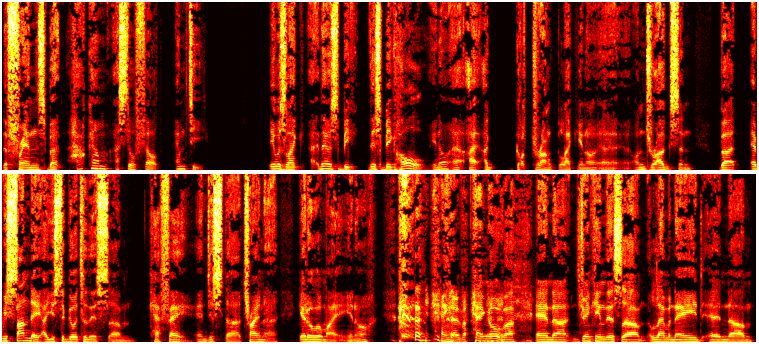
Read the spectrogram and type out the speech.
the friends. But how come I still felt empty? It was like uh, there was big this big hole, you know. Uh, I, I got drunk, like you know, uh, on drugs, and but every Sunday I used to go to this um, cafe and just uh, trying to get over my, you know, Hangover. hangover, and uh, drinking this um, lemonade and um,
